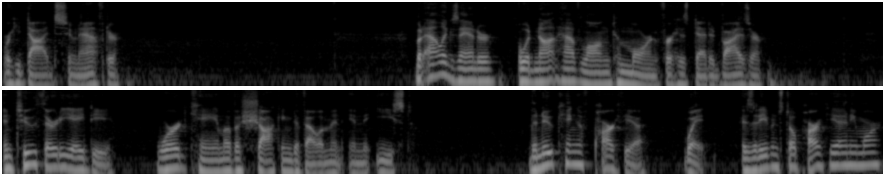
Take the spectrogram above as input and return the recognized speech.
where he died soon after. But Alexander would not have long to mourn for his dead advisor. In 230 AD, word came of a shocking development in the east. The new king of Parthia, wait, is it even still Parthia anymore?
